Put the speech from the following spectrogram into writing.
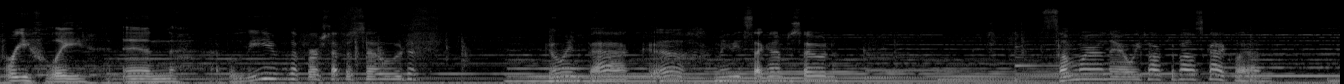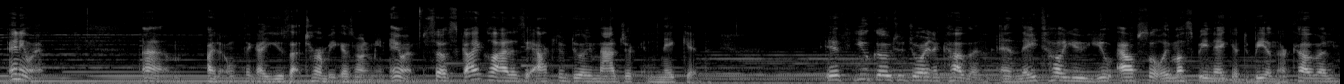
briefly in, I believe, the first episode going back, ugh, maybe the second episode. Somewhere in there we talked about Skyclad. Anyway, um, I don't think I use that term, but you guys know what I mean. Anyway, so Skyclad is the act of doing magic naked. If you go to join a coven and they tell you you absolutely must be naked to be in their coven,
